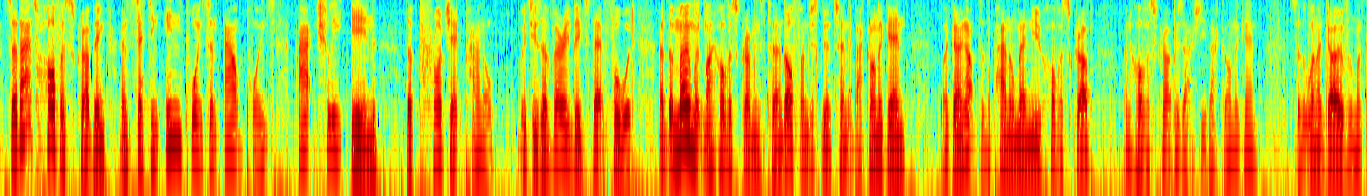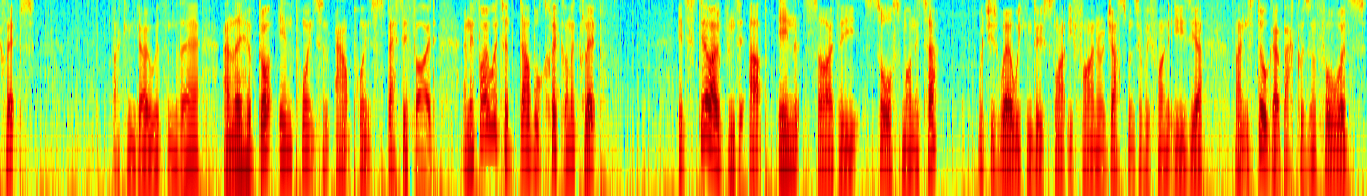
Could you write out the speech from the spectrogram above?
So that's hover scrubbing and setting in points and out points actually in the project panel, which is a very big step forward. At the moment my hover scrubbing's turned off, I'm just going to turn it back on again by going up to the panel menu, hover scrub, and hover scrub is actually back on again. So that when I go over my clips, I can go with them there. And they have got in points and out points specified. And if I were to double click on a clip, it still opens it up inside the source monitor, which is where we can do slightly finer adjustments if we find it easier. I can still go backwards and forwards,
